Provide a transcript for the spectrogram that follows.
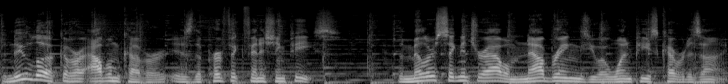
The new look of our album cover is the perfect finishing piece. The Miller Signature album now brings you a one-piece cover design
